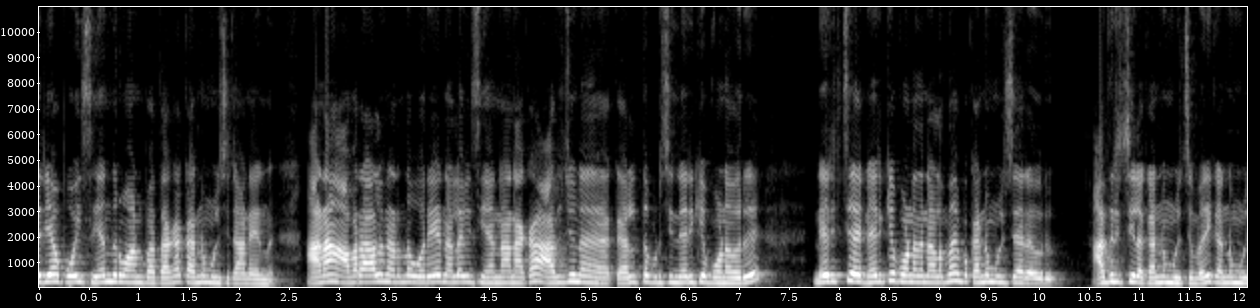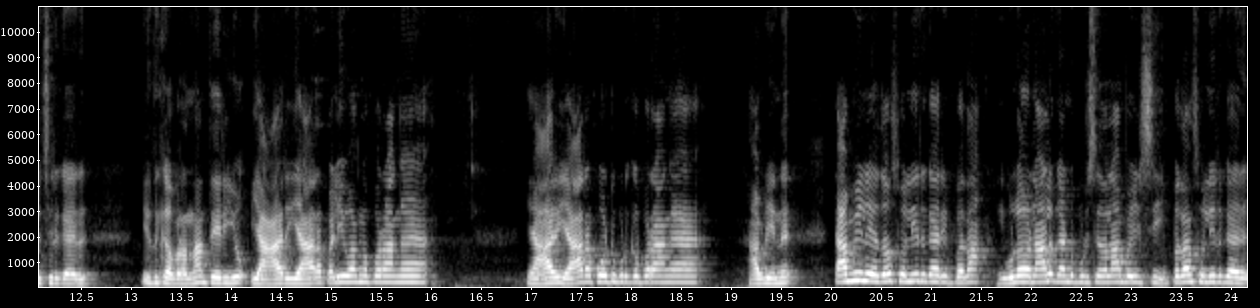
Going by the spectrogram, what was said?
தெரியாக போய் சேர்ந்துருவான்னு பார்த்தாக்கா கண்ணு முழிச்சிட்டானேன்னு. ஆனால் அவரால் நடந்த ஒரே நல்ல விஷயம் என்னன்னாக்கா அர்ஜுனை கழுத்தை பிடிச்சி நெரிக்க போனவர் நெரிச்ச நெரிக்க போனதுனால தான் இப்போ கண்ணு முழிச்சார் அவர். அதிர்ச்சியில் கண்ணு முழிச்ச மாதிரி கண்ணு முழிச்சிருக்காரு. இதுக்கப்புறம் தான் தெரியும் யார் யாரை பழி வாங்க போகிறாங்க யார் யாரை போட்டு கொடுக்க போகிறாங்க அப்படின்னு. தமிழ் ஏதோ சொல்லியிருக்காரு இப்போ தான் இவ்வளோ நாள் கண்டுபிடிச்சதெல்லாம் போயிடுச்சு இப்போ தான் சொல்லியிருக்காரு.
